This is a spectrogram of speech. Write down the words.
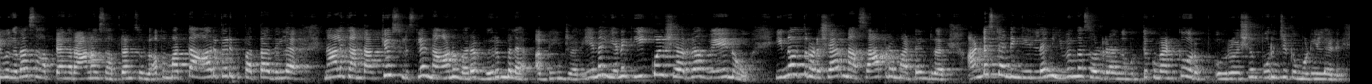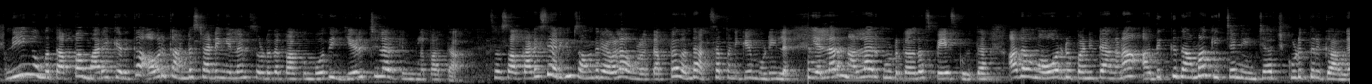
இவங்க தான் சாப்பிட்டாங்க ராணுவ சாப்பிட்டான்னு சொல்லுவேன் அப்போ மற்ற ஆறு பேருக்கு பத்தாது இல்லை நாளைக்கு அந்த அக்யூஸ் லிஸ்ட்டில் நானும் வர விரும்பலை அப்படின்றாரு. ஏன்னா எனக்கு ஈக்குவல் ஷேர் தான் வேணும். இன்னொருத்தரோட ஷேர் நான் சாப்பிட மாட்டேன்றார். அண்டர்ஸ்டாண்டிங் இல்லைன்னு இவங்க சொல்கிறாங்க முத்துக்குமரனுக்கு ஒரு ஒரு விஷயம் புரிஞ்சுக்க முடியலன்னு. நீங்கள் உங்கள் தப்பை மறைக்கிறதுக்கு அவருக்கு அண்டர்ஸ்டாண்டிங் இல்லைன்னு சொல்கிறத பார்க்கும்போது எரிச்சலாக இருக்கு இவங்களை பார்த்தா. ஸோ ஸோ கடைசி வரைக்கும் சௌந்தர்யாவில் அவங்களோட தப்பை வந்து அக்செப்ட் பண்ணிக்கவே முடியல. எல்லாரும் நல்லா இருக்கணுன்றக்காக தான் ஸ்பேஸ் கொடுத்தேன். அதை அவங்க ஓவர் பண்ணிட்டாங்கன்னா அதுக்கு தாமா கிச்சன் இன்சார்ஜ் கொடுத்துருக்காங்க.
